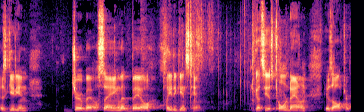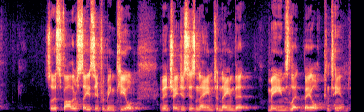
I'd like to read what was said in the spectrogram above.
as Gideon, Jerubbaal, saying, Let Baal plead against him, because he has torn down his altar. So this father saves him from being killed, and then changes his name to name that means, Let Baal contend.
